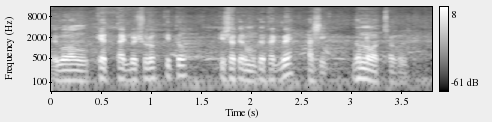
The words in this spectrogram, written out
এবং ক্ষেত থাকবে সুরক্ষিত, কৃষকের মুখে থাকবে হাসি। ধন্যবাদ সকলকে।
